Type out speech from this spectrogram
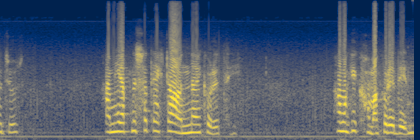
হুজুর। আমি আপনার সাথে একটা অন্যায় করেছি। আমাকে ক্ষমা করে দিন।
